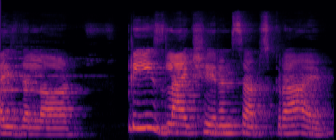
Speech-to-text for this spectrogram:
Praise the Lord. Please like, share and subscribe.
